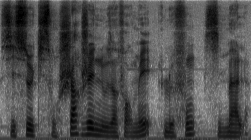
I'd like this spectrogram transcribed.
si ceux qui sont chargés de nous informer le font si mal?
